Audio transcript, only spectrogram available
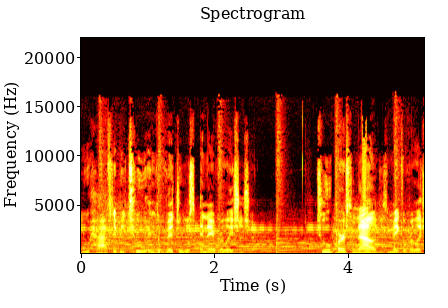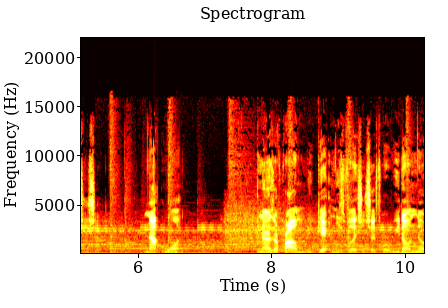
You have to be two individuals in a relationship. Two personalities make a relationship, not one. And that's our problem. We get in these relationships where we don't know.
